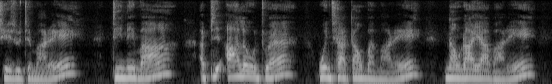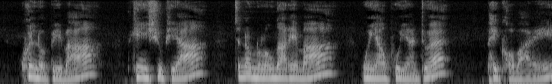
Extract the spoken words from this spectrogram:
ယေရှုတင်ပါတယ်ဒီနေ့မှာအပြစ်အလုံးအတွက်ဝင်ချတောင်းပန်ပါတယ်နောင်တရပါတယ်ခွင့်လွတ်ပေးပါသခင်ယေရှုဖျားကျွန်တော်နှလုံးသားထဲမှာဝင်ရောက်ဖို့ရန်အတွက်ဖိတ်ခေါ်ပါတယ်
